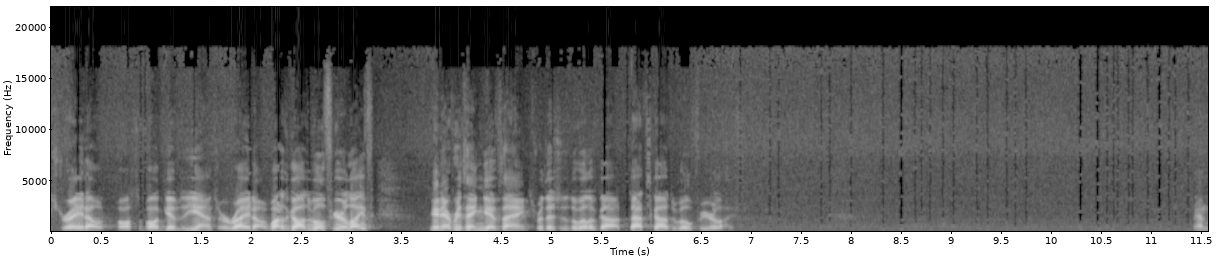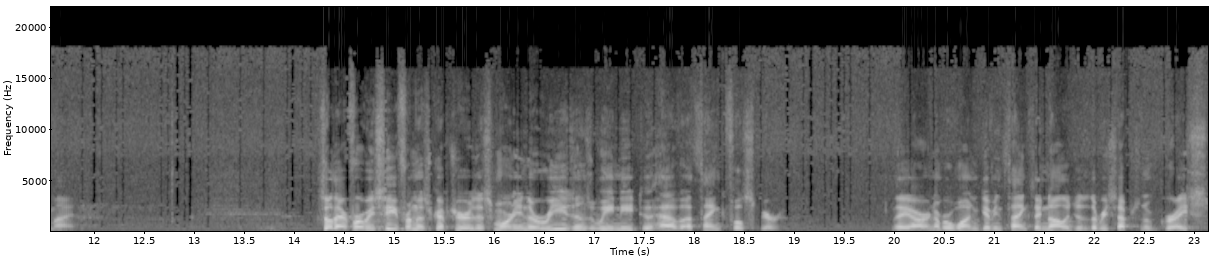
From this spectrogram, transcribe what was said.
Straight out. Apostle Paul gives the answer right out. What is God's will for your life? In everything give thanks, for this is the will of God. That's God's will for your life. And mine. So, therefore, we see from the scripture this morning the reasons we need to have a thankful spirit. They are number one, giving thanks acknowledges the reception of grace.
